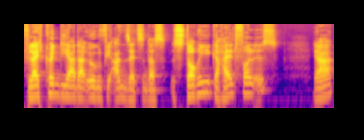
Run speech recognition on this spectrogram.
Vielleicht können die ja da irgendwie ansetzen, dass Story gehaltvoll ist, ja,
